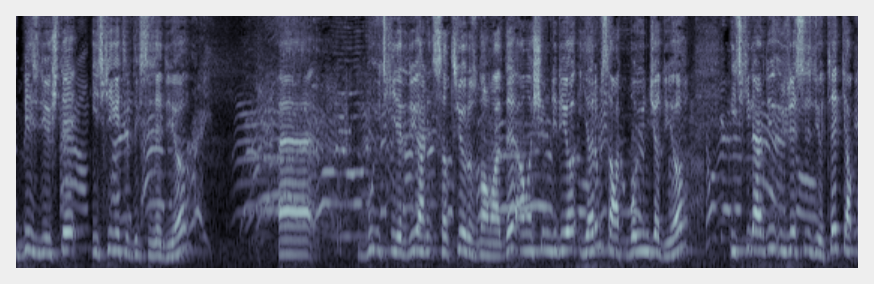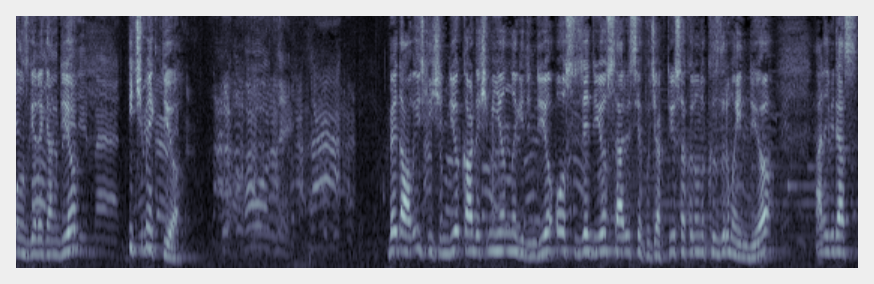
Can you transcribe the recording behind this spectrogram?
Biz diyor işte içki getirdik size diyor. Eee, bu içkileri diyor hani satıyoruz normalde ama şimdi diyor yarım saat boyunca diyor içkiler diyor ücretsiz diyor. Tek yapmanız gereken diyor içmek diyor. Bedava içki için diyor kardeşimin yanına gidin diyor. O size diyor servis yapacak diyor. Sakın onu kızdırmayın diyor. Hani biraz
